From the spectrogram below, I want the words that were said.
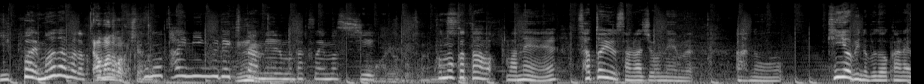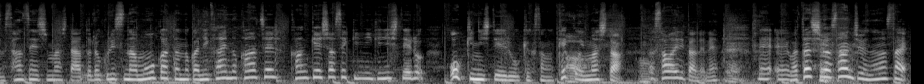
え。いっぱいまだまだこのあまだまだこのタイミングで来たメールもたくさんいますし、うございます。この方はね里優さんラジオネーム。あの金曜日の武道館ライブ参戦しました。アトロクリスナーも多かったのか2階の関係関係者席に気にしているを気にしているお客さんが結構いました、うん。騒いでたんでね、えで、えー私は37歳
